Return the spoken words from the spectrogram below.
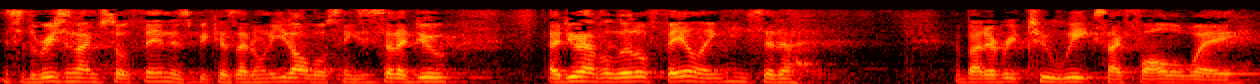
He said, The reason I'm so thin is because I don't eat all those things. He said, I do, I do have a little failing. He said, uh, About every two weeks I fall away.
